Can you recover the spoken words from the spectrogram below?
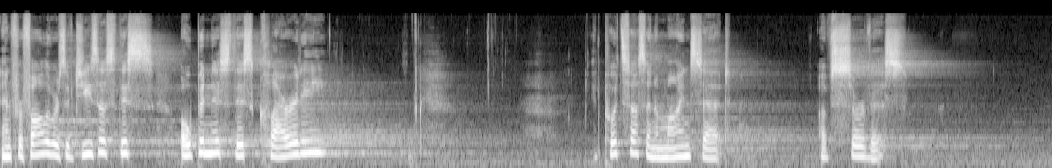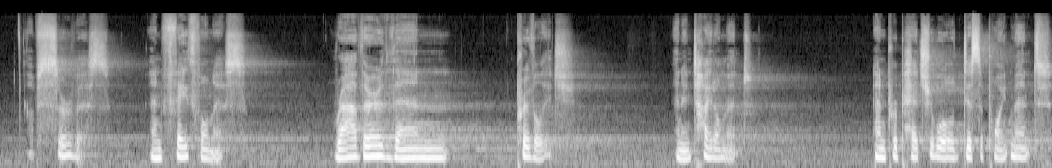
And for followers of Jesus, this openness, this clarity, it puts us in a mindset of service, of service and faithfulness rather than privilege and entitlement and perpetual disappointment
